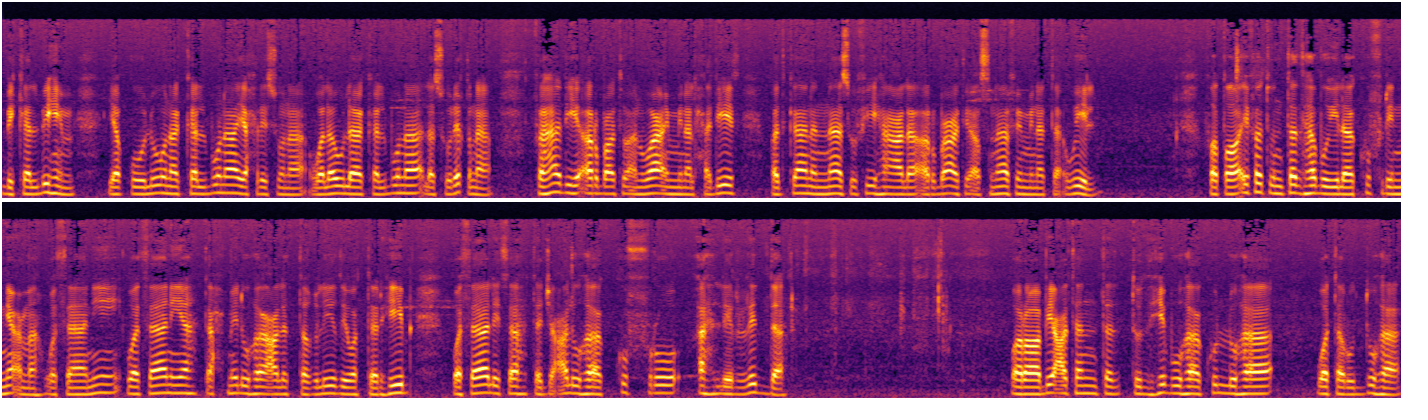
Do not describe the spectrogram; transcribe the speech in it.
بكلبهم يقولون كلبنا يحرسنا ولولا كلبنا لسرقنا. فهذه أربعة أنواع من الحديث قد كان الناس فيها على أربعة أصناف من التأويل. فطائفة تذهب إلى كفر النعمة وثاني وثانية تحملها على التغليظ والترهيب وثالثة تجعلها كفر أهل الردة. ورابعة تذهبها كلها وتردها.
